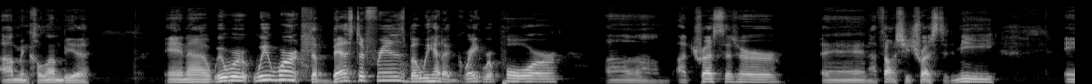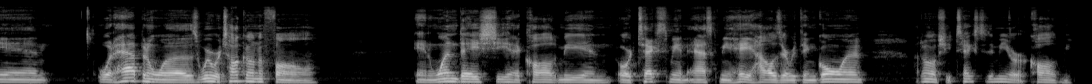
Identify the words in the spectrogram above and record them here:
I'm in Colombia. And uh, we were we weren't the best of friends, but we had a great rapport. Um, I trusted her, and I thought she trusted me. And what happened was we were talking on the phone, and one day she had called me and or texted me and asked me, "Hey, how's everything going?" I don't know if she texted me or called me,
